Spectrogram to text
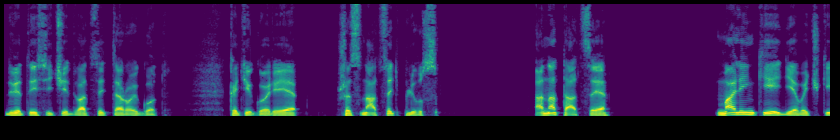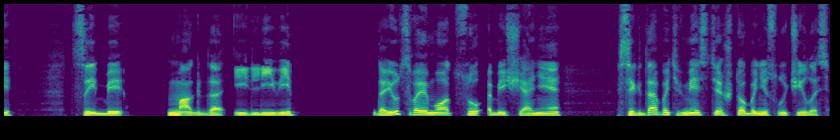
2022 год. Категория 16+. Аннотация. Маленькие девочки Циби, Магда и Ливи дают своему отцу обещание всегда быть вместе, что бы ни случилось.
